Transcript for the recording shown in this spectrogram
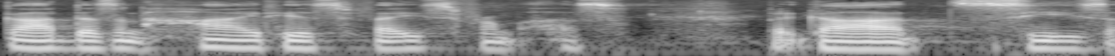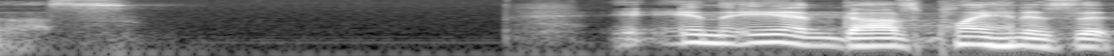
God doesn't hide his face from us but God sees us. In the end, God's plan is that,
